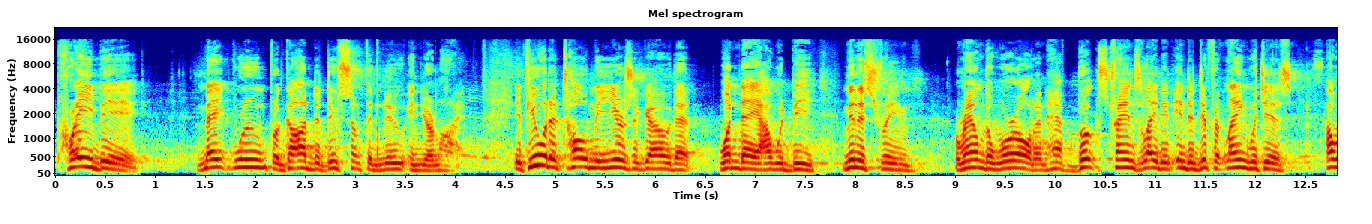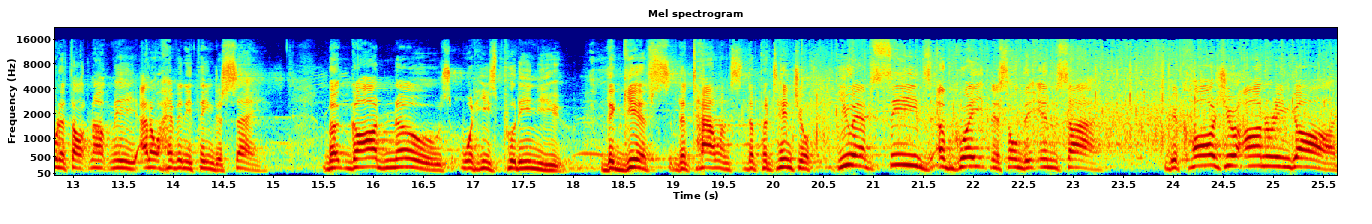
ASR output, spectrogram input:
pray big. Make room for God to do something new in your life. If you would have told me years ago that one day I would be ministering around the world and have books translated into different languages, I would have thought, not me, I don't have anything to say. But God knows what He's put in you the gifts, the talents, the potential. You have seeds of greatness on the inside. Because you're honoring God,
